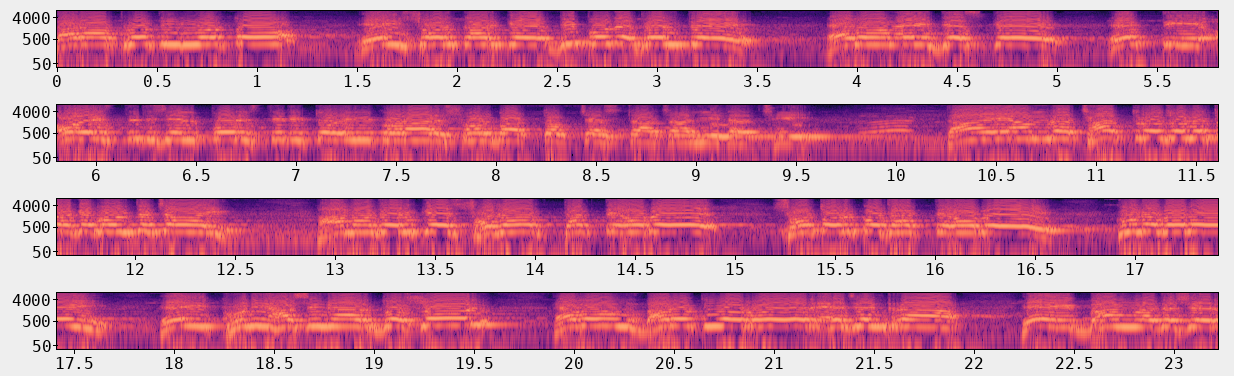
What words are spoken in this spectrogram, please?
তারা প্রতিনিয়ত এই সরকারকে বিপদে ফেলতে এবং এই দেশকে একটি অস্থিতিশীল পরিস্থিতি তৈরি করার সর্বাত্মক চেষ্টা চালিয়ে যাচ্ছে। তাই আমরা ছাত্র জনতাকে বলতে চাই, আমাদেরকে সজাগ থাকতে হবে, সতর্ক থাকতে হবে। কোনোভাবেই এই খনি হাসিনার দোসর এবং ভারতীয় রয়ের এজেন্টরা এই বাংলাদেশের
